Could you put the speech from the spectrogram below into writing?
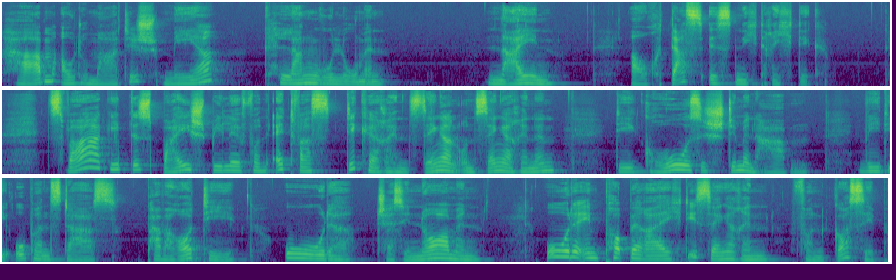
haben automatisch mehr Klangvolumen. Nein, auch das ist nicht richtig. Zwar gibt es Beispiele von etwas dickeren Sängern und Sängerinnen, die große Stimmen haben, wie die Opernstars Pavarotti oder Jesse Norman oder im Popbereich die Sängerin von Gossip.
